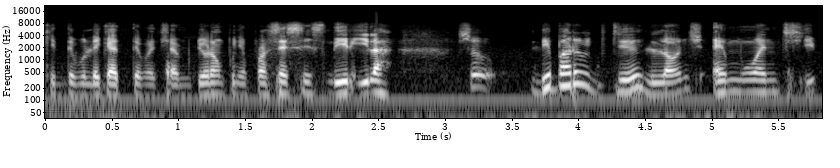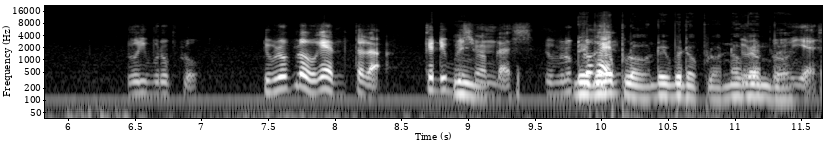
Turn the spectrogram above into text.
kita boleh kata macam dia orang punya processor sendirilah so dia baru je launch M1 chip 2020 2020 kan? Betul tak? Ke 2019? Hmm. 2020, 2020 kan? 2020, November. 2020, yes.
